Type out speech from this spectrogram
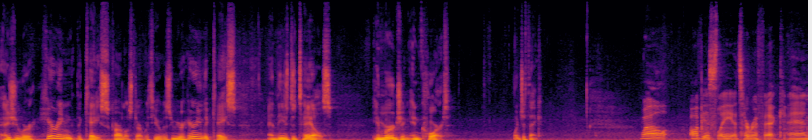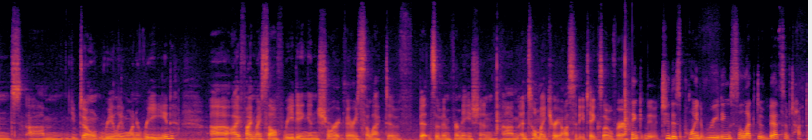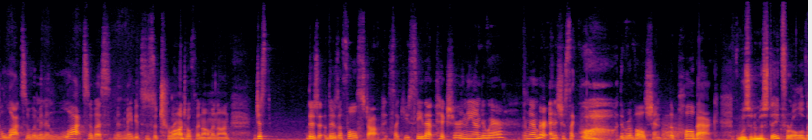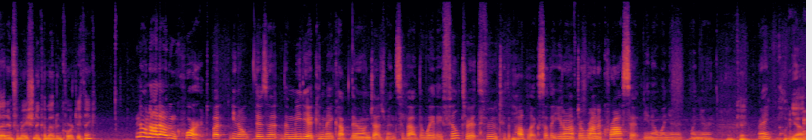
As you were hearing the case, Carlos, start with you. As you were hearing the case and these details emerging in court, what'd you think? Well, obviously it's horrific, and um, you don't really want to read. Uh, I find myself reading in short, very selective bits of information um, until my curiosity takes over. I think to this point of reading selective bits, I've talked to lots of women, and lots of us, maybe this is a Toronto phenomenon, just there's a, there's a full stop. It's like you see that picture in the underwear, remember? And it's just like, whoa, the revulsion, the pullback. Was it a mistake for all of that information to come out in court, do you think? No, not out in court, but you know, there's a the media can make up their own judgments about the way they filter it through to the hmm. public, so that you don't have to run across it. You know, when you're when you're Okay. right. Oh, yeah.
